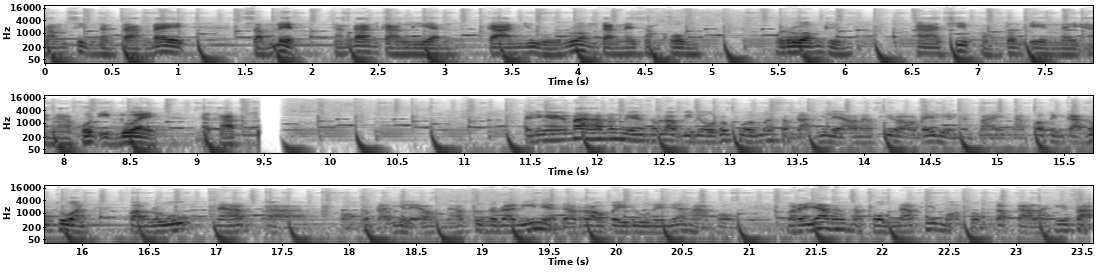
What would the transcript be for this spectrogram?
ทำสิ่งต่างๆ ได้สำเร็จทั้งด้านการเรียน การอยู่ร่วมกันในสังคม รวมถึงอาชีพของตนเองในอนาคตอีกด้วยนะครับ เป็นยังไงกันบ้างครับนักเรียนสำหรับวิดีโอทบทวนเมื่อสัปดาห์ที่แล้วนะที่เราได้เรียนกันไปนะครับก็เป็นการทบทวนความรู้นะครับอของสัปดาห์ที่แล้วนะครับส่วนสัปดาห์นี้เนี่ยเดี๋ยวเราไปดูในเนื้อหาของมารยาททางสังคมนะครับที่เหมาะสมกับการรัเทศะ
